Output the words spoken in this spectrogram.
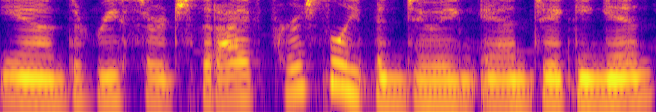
and the research that I've personally been doing and digging in,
